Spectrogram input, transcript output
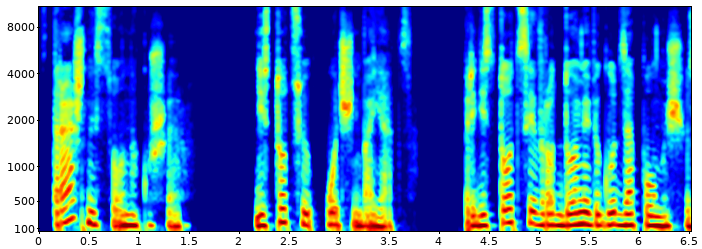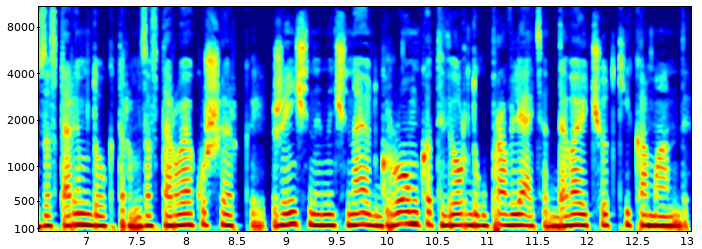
Страшный сон акушеров. Дистоцию очень боятся. При дистоции в роддоме бегут за помощью, за вторым доктором, за второй акушеркой. Женщины начинают громко, твердо управлять, отдавая четкие команды.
